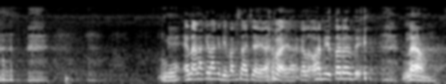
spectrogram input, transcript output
enak laki-laki dipaksa aja ya, Pak ya. Kalau wanita nanti. Nah.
